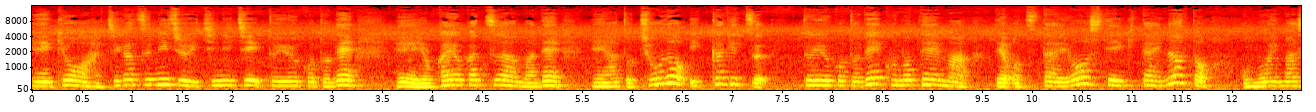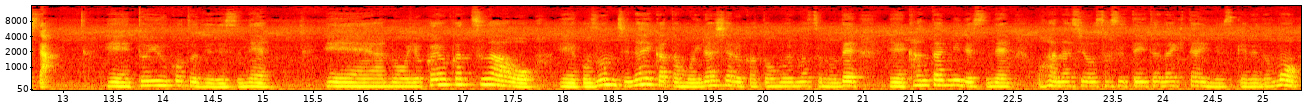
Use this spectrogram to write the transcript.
えー、今日は8月21日ということで、えー、よかよかツアーまで、えあとちょうど1ヶ月ということでこのテーマでお伝えをしていきたいなと思いました。えということでですねえー、あのよかよかツアーを、えー、ご存じない方もいらっしゃるかと思いますので、えー、簡単にですねお話をさせていただきたいんですけれども、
